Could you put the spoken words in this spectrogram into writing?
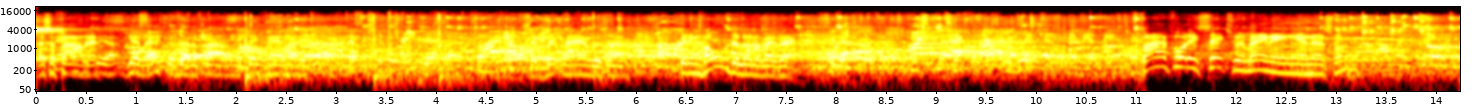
That's a foul there. Yeah, yeah, but actually done a foul on big man. not even- So big man was uh, getting hold a little bit there. 546 remaining in this one.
